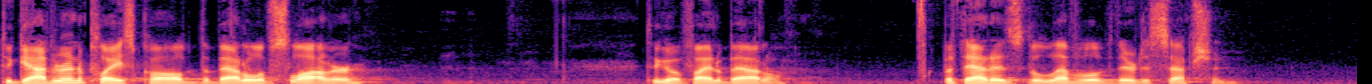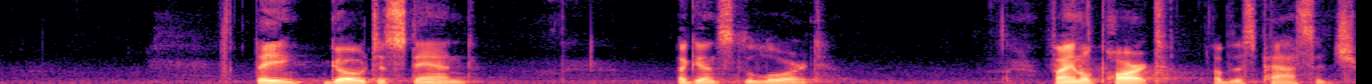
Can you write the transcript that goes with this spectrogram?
to gather in a place called the Battle of Slaughter to go fight a battle. But that is the level of their deception. They go to stand against the Lord. Final part of this passage.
